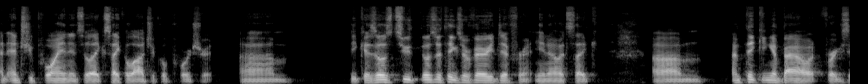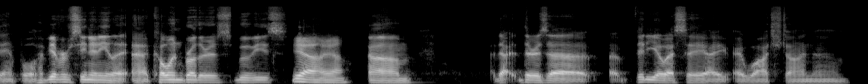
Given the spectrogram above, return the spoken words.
an entry point into like psychological portrait. Um, because those two those are things are very different. You know, it's like um, I'm thinking about, for example, have you ever seen any like uh, Coen Brothers movies? Yeah, yeah. Um, that, there's a, a video essay I, I watched on um,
